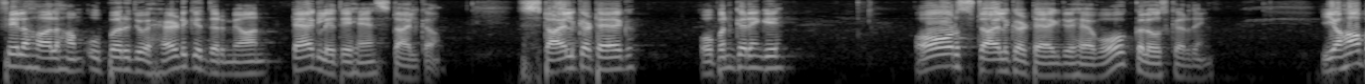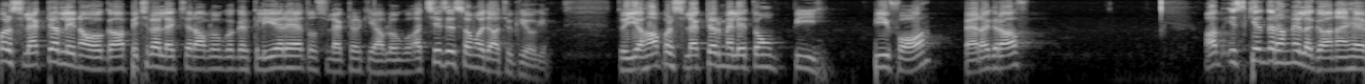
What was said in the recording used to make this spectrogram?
फ़िलहाल हम ऊपर जो हेड के दरमियान टैग लेते हैं स्टाइल का। स्टाइल का टैग ओपन करेंगे। और स्टाइल का टैग जो है वो क्लोज कर देंगे यहाँ पर सिलेक्टर लेना होगा। पिछला लेक्चर आप लोगों को अगर क्लियर है तो सिलेक्टर की आप लोगों को अच्छे से समझ आ चुकी होगी। तो यहाँ पर सिलेक्टर में लेता हूँ पी पी फॉर पैराग्राफ अब इसके अंदर हमने लगाना है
